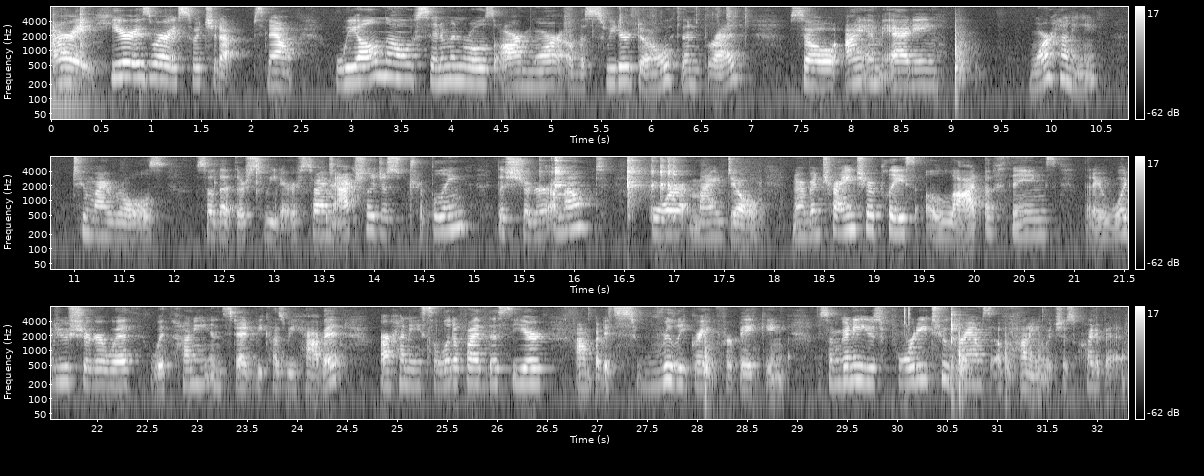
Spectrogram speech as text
All right, here is where I switch it up. Now, we all know cinnamon rolls are more of a sweeter dough than bread. So I am adding more honey to my rolls so that they're sweeter. So I'm actually just tripling the sugar amount for my dough. Now I've been trying to replace a lot of things that I would use sugar with, with honey instead because we have it. Our honey solidified this year, um, but it's really great for baking. So I'm gonna use 42 grams of honey, which is quite a bit.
